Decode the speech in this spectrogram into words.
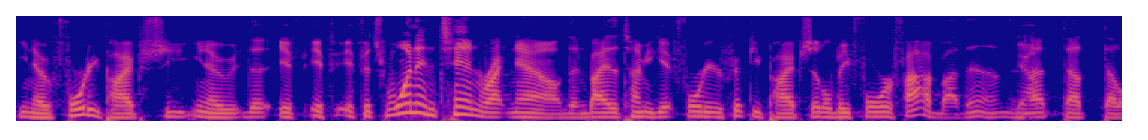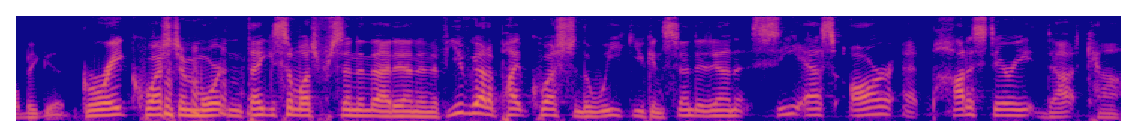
you know 40 pipes you, you know the, if, if if it's 1 in 10 right now then by the time you get 40 or 50 pipes it'll be 4 or 5 by then and Yeah. that, that that'll be good Great question, Morton. Thank you so much for sending that in. And if you've got a pipe question of the week, you can send it in at csr at podastery.com.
